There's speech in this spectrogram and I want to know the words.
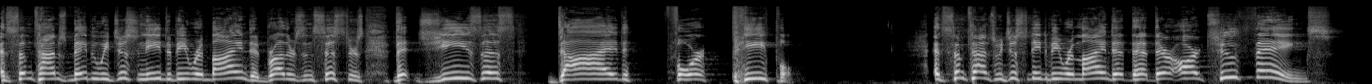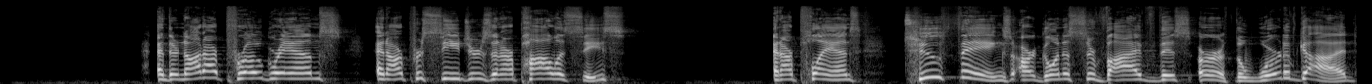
And sometimes maybe we just need to be reminded, brothers and sisters, that Jesus died for people. And sometimes we just need to be reminded that there are two things, and they're not our programs and our procedures and our policies and our plans. Two things are going to survive this earth the Word of God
